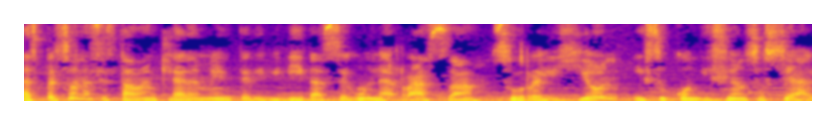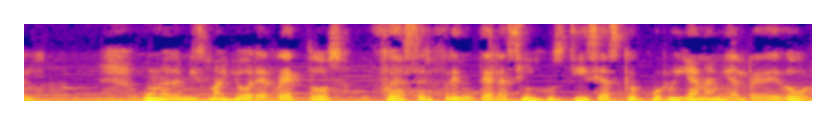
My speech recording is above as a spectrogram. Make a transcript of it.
Las personas estaban claramente divididas según la raza, su religión y su condición social. Uno de mis mayores retos fue hacer frente a las injusticias que ocurrían a mi alrededor,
